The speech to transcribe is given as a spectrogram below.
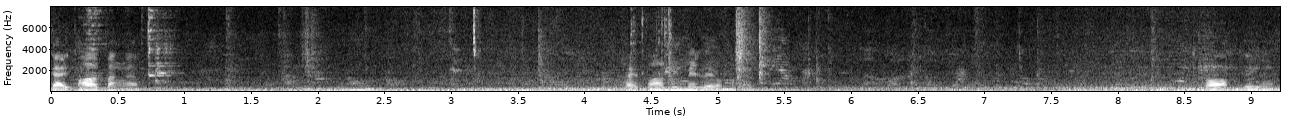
ไก่ทอดบ้างครับอืม ไก่ทอดนี่ไม่เร็วเหมือนกันกรอบดีครับ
